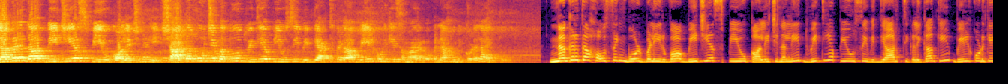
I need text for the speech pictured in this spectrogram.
ನಗರದ ಬಿಜಿಎಸ್ ಪಿಯು ಕಾಲೇಜಿನಲ್ಲಿ ಶಾರದಾ ಪೂಜೆ ಮತ್ತು ದ್ವಿತೀಯ ಪಿಯುಸಿ ವಿದ್ಯಾರ್ಥಿಗಳ ಬೀಳ್ಕೊಡುಗೆ ಸಮಾರಂಭವನ್ನು ಹಮ್ಮಿಕೊಳ್ಳಲಾಯಿತು. ನಗರದ ಹೌಸಿಂಗ್ ಬೋರ್ಡ್ ಬಳಿ ಇರುವ ಬಿಜಿಎಸ್ ಪಿಯು ಕಾಲೇಜಿನಲ್ಲಿ ದ್ವಿತೀಯ ಪಿಯುಸಿ ವಿದ್ಯಾರ್ಥಿಗಳಿಗಾಗಿ ಬೀಳ್ಕೊಡುಗೆ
